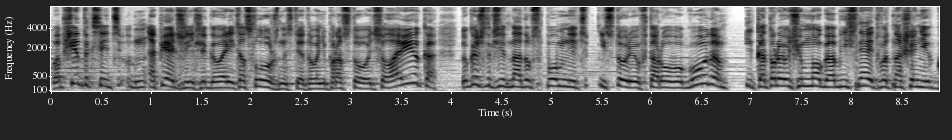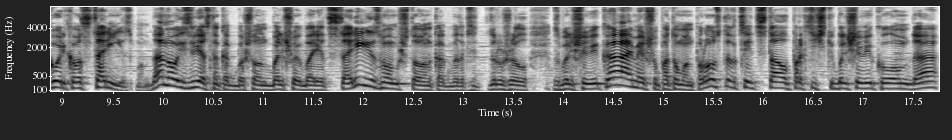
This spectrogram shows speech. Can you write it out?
Вообще, так сказать, опять же, если говорить о сложности этого непростого человека, то, конечно, так надо вспомнить историю второго года, и которая очень много объясняет в отношении Горького с царизмом. Да, но известно, как бы, что он большой борец с царизмом, что он, как бы, так сказать, дружил с большевиками, что потом он просто, так сказать, стал практически большевиком, да.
